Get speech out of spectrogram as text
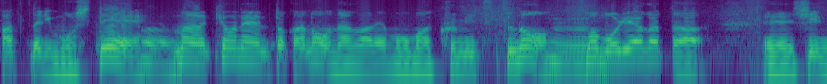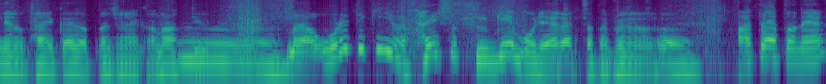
ああったりもして、うんまあ去年とかの流れもまあ組みつつの、うんうんまあ盛り上がった、えー新年の大会だったんじゃないかなっていう。うんうんまあ俺的には最初すげえ盛り上がっちゃった分、うん。後々ね、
